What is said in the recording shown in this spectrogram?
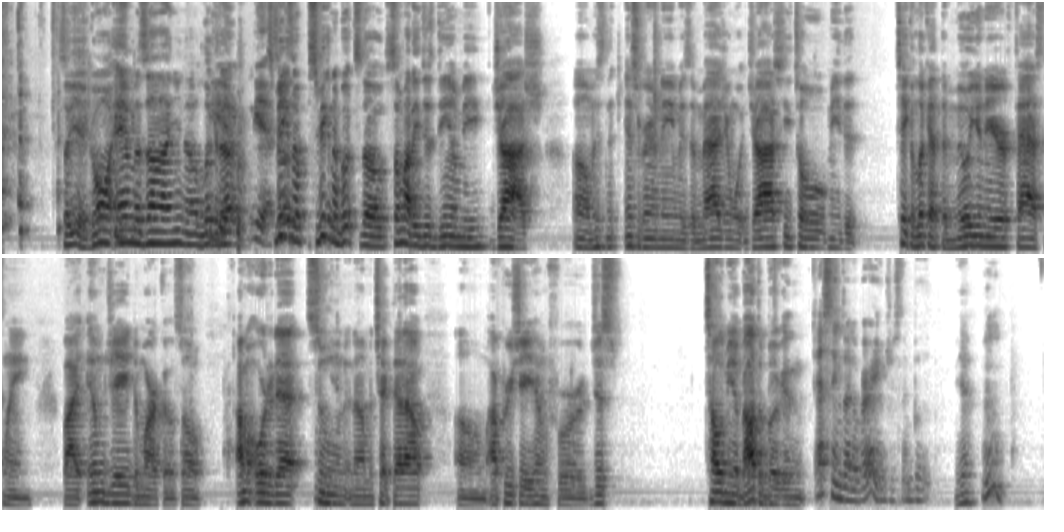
So, yeah, go on Amazon, you know, look it up. Yeah. Speaking so of speaking of books, though, somebody just DM me, Josh. Um, his Instagram name is Imagine What Josh. He told me to take a look at the Millionaire Fast Lane by MJ DeMarco. So I'm gonna order that soon, and I'm gonna check that out. Um, I appreciate him for just telling me about the book, and that seems like a very interesting book. yeah, Mm.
